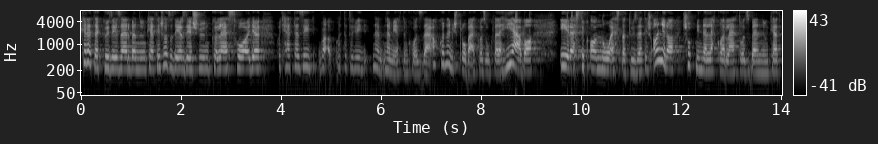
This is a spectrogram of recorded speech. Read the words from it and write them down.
keretek közé zár bennünket, és az az érzésünk lesz, hogy, hogy hát ez így, tehát, hogy így nem, nem értünk hozzá, akkor nem is próbálkozunk vele. Hiába éreztük annó ezt a tüzet, és annyira sok minden lekorlátoz bennünket.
